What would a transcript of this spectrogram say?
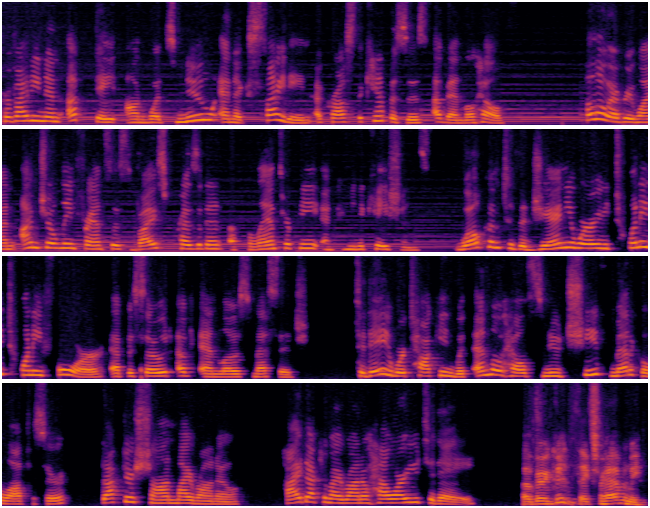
providing an update on what's new and exciting across the campuses of Enloe Health. Hello, everyone. I'm Jolene Francis, Vice President of Philanthropy and Communications. Welcome to the January 2024 episode of Enloe's Message. Today, we're talking with Enloe Health's new Chief Medical Officer, Dr. Sean Maiorano. Hi, Dr. Maiorano. How are you today? Uh, very good. Thanks for having me.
